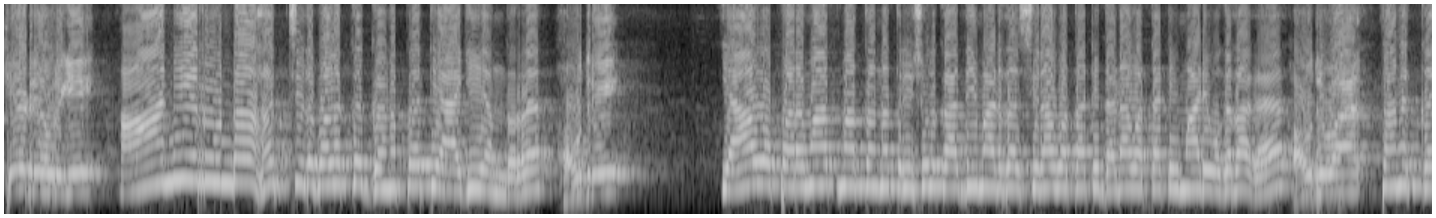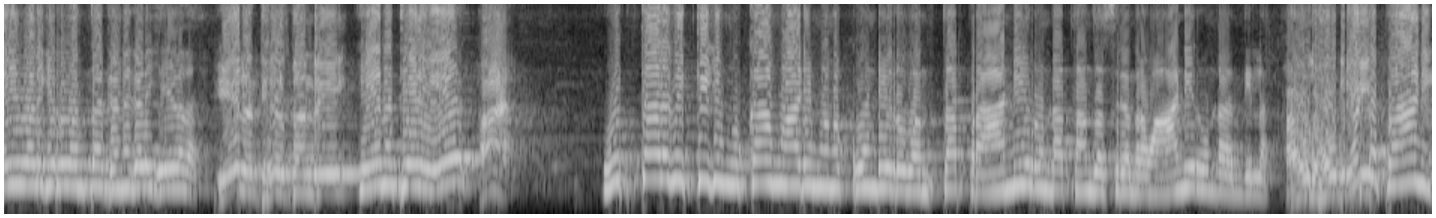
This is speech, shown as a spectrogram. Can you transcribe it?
ಕೇಳ್ರಿ ಅವ್ರಿಗೆ. ಆನೆ ರುಂಡ ಹಚ್ಚಿದ ಬಳಕ ಗಣಪತಿ ಆಗಿ ಅಂದ್ರ ಹೌದ್ರಿ. ಯಾವ ಪರಮಾತ್ಮ ತನ್ನ ತ್ರಿಶೂಲಕಾಜ್ಞೆ ಮಾಡಿದ ಶಿರಾ ಒತ್ತಾಟಿ ದಡ ಒತ್ತಾಟಿ ಮಾಡಿ ಒಗದಾಗ ಹೌದ್ರಿ ವಾ ತನ್ನ ಕೈ ಒಳಗಿರುವಂತ ಗಣಗಳಿಗೆ ಹೇಳದ. ಏನಂತ ಹೇಳ್ತಾನ್ರಿ? ಏನಂತ ಹೇಳಿ? ಉತ್ತರ ದಿಕ್ಕಿಗೆ ಮುಖ ಮಾಡಿ ಮನಕೊಂಡಿರುವಂತ ಪ್ರಾಣಿ ರುಂಡ ತಂದಸ್ರಿ ಅಂದ್ರ ಆಣಿ ರುಂಡ ಅಂದಿಲ್ಲ. ಹೌದು ಹೌದ್ರಿ. ಒಟ್ಟ ಪ್ರಾಣಿ.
